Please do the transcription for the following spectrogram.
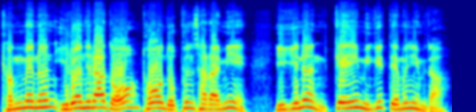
경매는 1원이라도 더 높은 사람이 이기는 게임이기 때문입니다.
